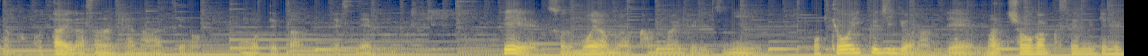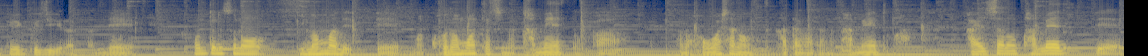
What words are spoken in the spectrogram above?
なんか答え出さなきゃなっていうのを思ってたんですね。でそのモヤモヤ考えてるうちに教育事業なんで、まあ、小学生向けの教育事業だったんで本当にその今までって、まあ、子どもたちのためとかあの保護者の方々のためとか会社のためって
